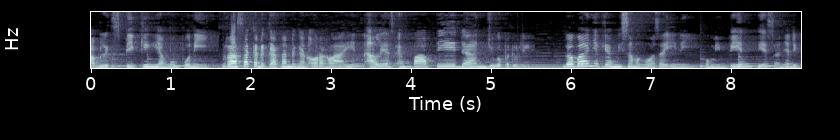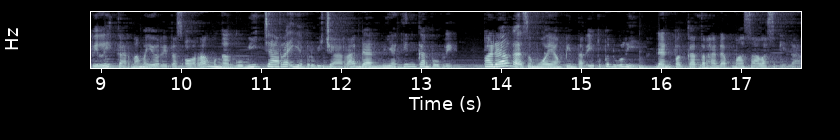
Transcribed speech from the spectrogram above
public speaking yang mumpuni, rasa kedekatan dengan orang lain alias empati dan juga peduli. Gak banyak yang bisa menguasai ini. Pemimpin biasanya dipilih karena mayoritas orang mengagumi cara ia berbicara dan meyakinkan publik. Padahal gak semua yang pintar itu peduli dan peka terhadap masalah sekitar.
